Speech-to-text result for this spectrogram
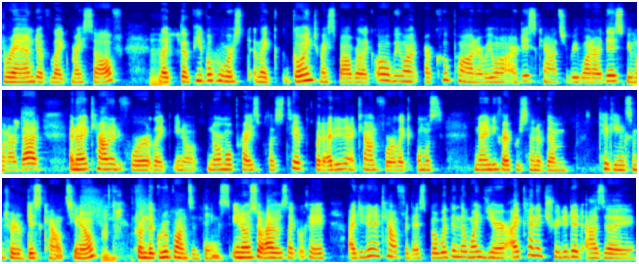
brand of like myself mm-hmm. like the people who were like going to my spa were like oh we want our coupon or we want our discounts or we want our this we want our that and i accounted for like you know normal price plus tip but i didn't account for like almost 95% of them taking some sort of discounts you know mm-hmm. from the groupons and things you know so i was like okay i didn't account for this but within the one year i kind of treated it as a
